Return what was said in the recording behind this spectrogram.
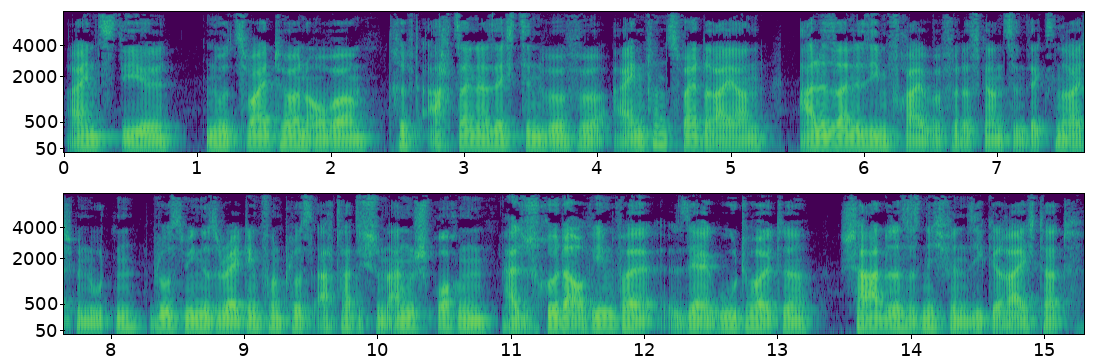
1 Steal, nur zwei Turnover, trifft acht seiner 16 Würfe, einen von zwei Dreiern, alle seine sieben Freiwürfe, das Ganze in 36 Minuten. Plus-Minus-Rating von plus 8 hatte ich schon angesprochen. Also Schröder auf jeden Fall sehr gut heute. Schade, dass es nicht für einen Sieg gereicht hat,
